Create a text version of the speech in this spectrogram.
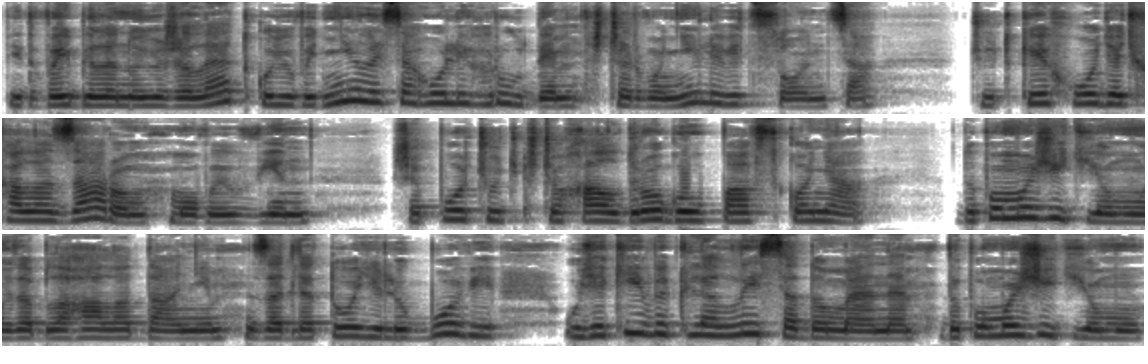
Під вибіленою жилеткою виднілися голі груди, щервонілі від сонця. Чутки ходять халазаром, мовив він. Шепочуть, що хал дрого впав з коня. Допоможіть йому, заблагала дані, задля тої любові, у якій ви клялися до мене, допоможіть йому.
